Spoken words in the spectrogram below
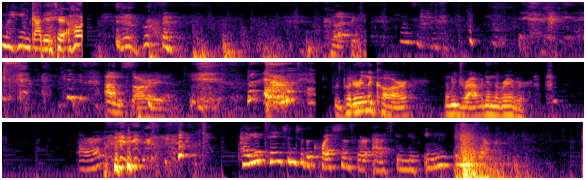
Oh, my hand got into it. Hold. cut the. I'm sorry. we put her in the car, then we drive it in the river. All right. Pay attention to the questions they're asking. If anything sounds...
